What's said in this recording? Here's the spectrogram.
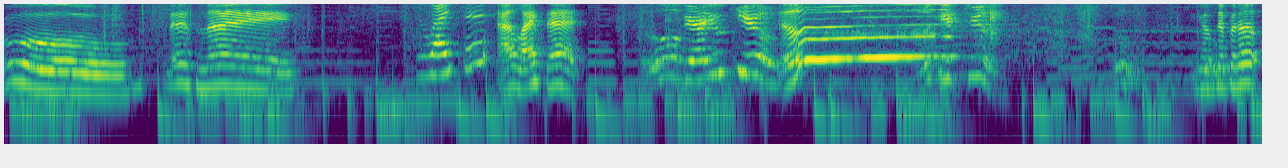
Ooh, that's nice. You like this? I like that. Ooh, girl, you cute. Ooh. Look at you. Ooh. You gonna zip it up?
